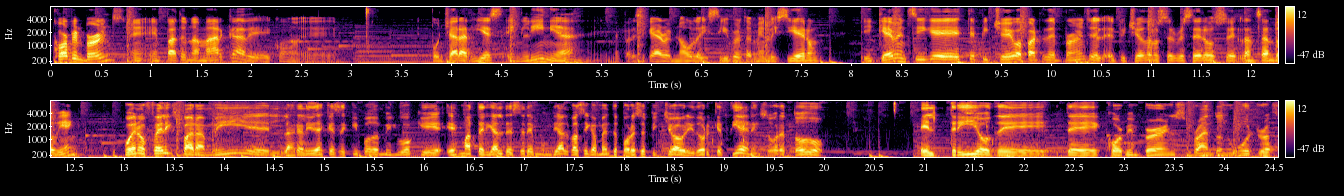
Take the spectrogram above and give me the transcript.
Corbin Burns empata una marca de ponchar a 10 en línea. Eh, me parece que Aaron Nola y Seaver también lo hicieron. Y Kevin sigue este picheo, aparte de Burns, el, picheo de los cerveceros eh, lanzando bien. Bueno, Félix, para mí eh, la realidad es que ese equipo de Milwaukee es material de serie mundial, básicamente por ese picheo abridor que tienen, sobre todo el trío de, Corbin Burns, Brandon Woodruff,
